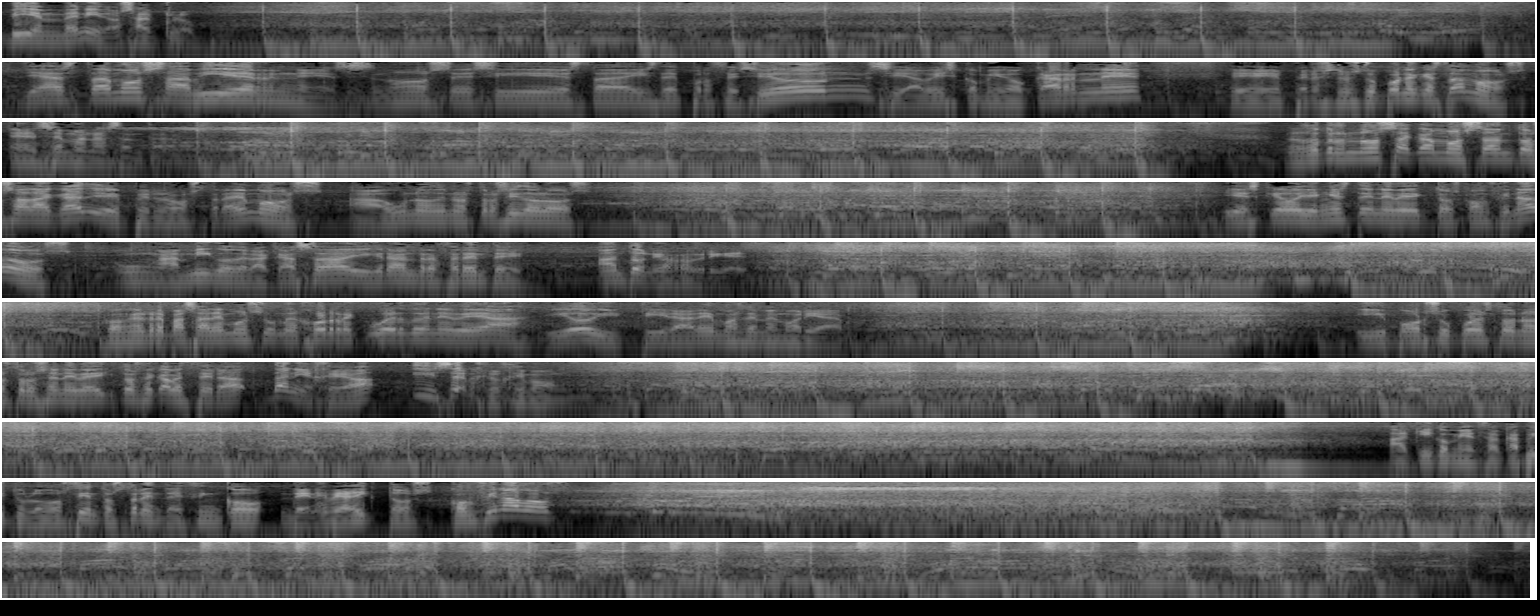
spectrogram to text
bienvenidos al club. Ya estamos a viernes. No sé si estáis de procesión, si habéis comido carne, eh, pero se supone que estamos en Semana Santa. Nosotros no sacamos santos a la calle, pero nos traemos a uno de nuestros ídolos. Y es que hoy en este Nevectos Confinados, un amigo de la casa y gran referente, Antonio Rodríguez. Con él repasaremos su mejor recuerdo NBA y hoy tiraremos de memoria. Y por supuesto nuestros NBAictos de cabecera, Dani Gea y Sergio Jimón. Aquí comienza el capítulo 235 de NBA Adictos Confinados.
